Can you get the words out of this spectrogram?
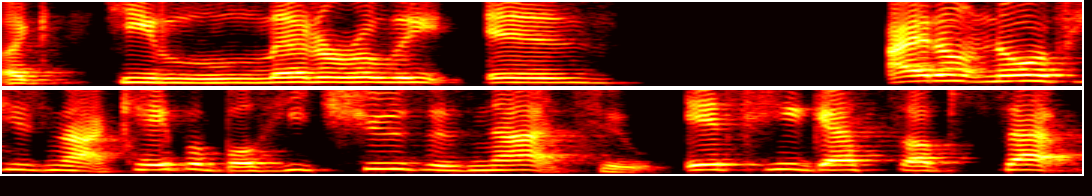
Like he literally is. I don't know if he's not capable. He chooses not to. If he gets upset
